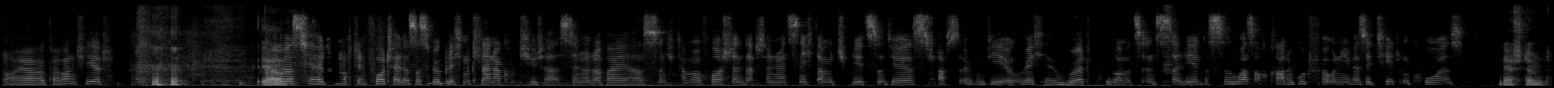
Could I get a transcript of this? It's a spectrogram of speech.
Oh ja, garantiert. Aber du Ja, hast hier halt noch den Vorteil, dass es wirklich ein kleiner Computer ist, den du dabei hast. Und ich kann mir vorstellen, selbst wenn du jetzt nicht damit spielst und dir es schaffst, irgendwie irgendwelche Word-Programme zu installieren, dass sowas auch gerade gut für Universität und Co. ist. ja, stimmt.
